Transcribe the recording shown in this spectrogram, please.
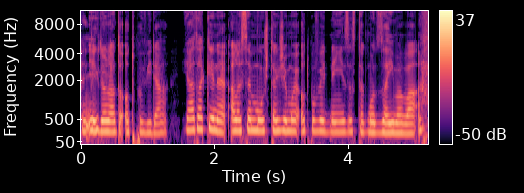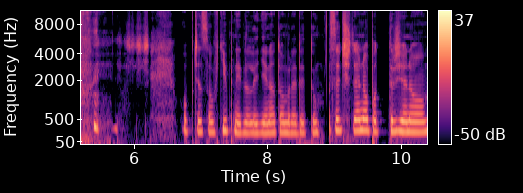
A někdo na to odpovídá. Já taky ne, ale jsem muž, takže moje odpověď není zase tak moc zajímavá. Občas jsou vtipný lidi na tom Redditu. Sečteno, podtrženo,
